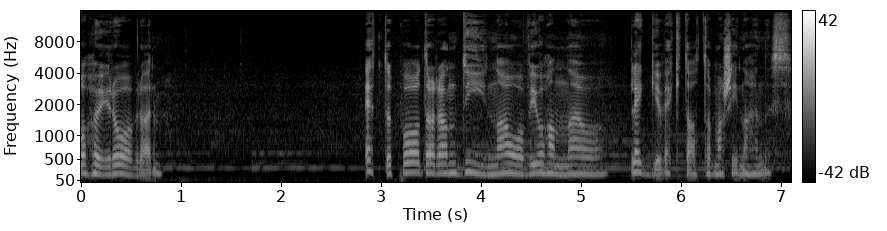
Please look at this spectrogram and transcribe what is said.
og høyre overarm. Etterpå drar han dyna over Johanne og legger vekk datamaskina hennes.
